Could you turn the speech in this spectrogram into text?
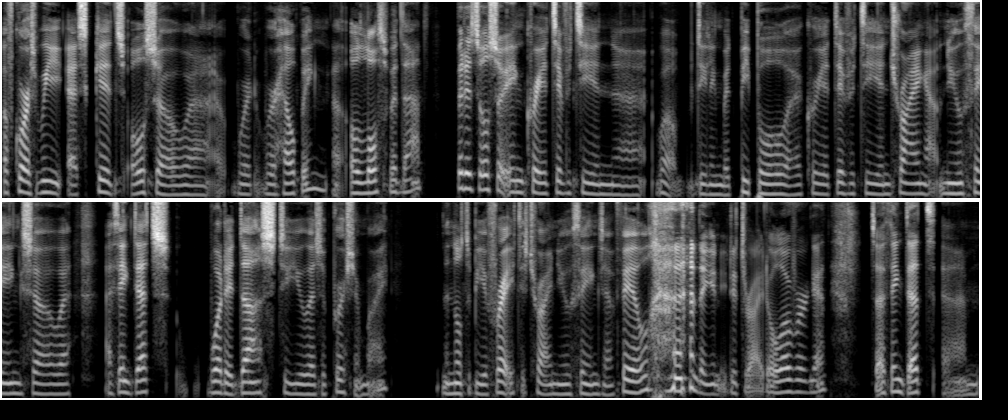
of course, we as kids also uh, were were helping a lot with that. But it's also in creativity and uh, well, dealing with people, uh, creativity and trying out new things. So uh, I think that's what it does to you as a person, right? And not to be afraid to try new things and fail, and then you need to try it all over again. So I think that um,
